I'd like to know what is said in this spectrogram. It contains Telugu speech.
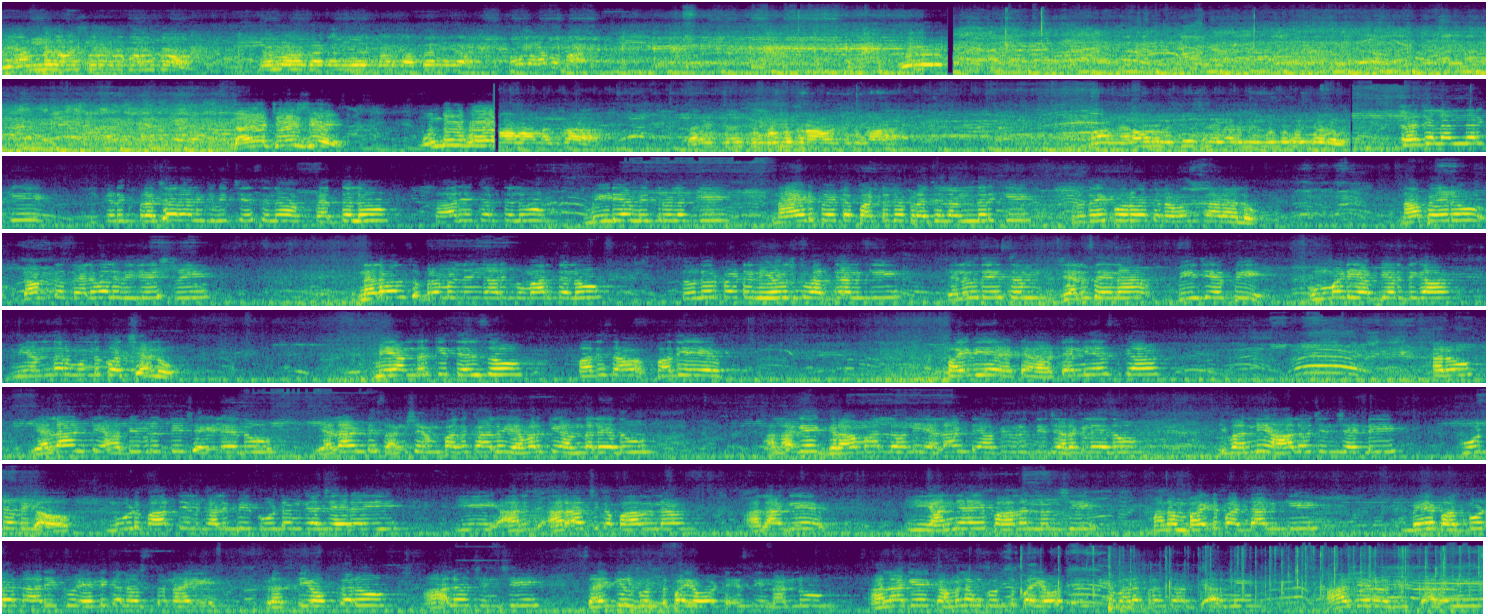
మీ అందరి ఆశీర్వాద బలంతో. సూళ్ళూరుపేట నియోజకవర్గ అభ్యర్థిగా దయచేసి ముందుకు పో. వాళ్ళంతా దయచేసి ముందుకు రావాల్సిందిగా మా నిలవల విజయశ్రీ గారు మీ ముందుకు వచ్చారు ప్రజలందరికీ ఇక్కడికి ప్రచారానికి విచ్చేసిన పెద్దలు కార్యకర్తలు మీడియా మిత్రులకి నాయుడుపేట పట్టణ ప్రజలందరికీ హృదయపూర్వక నమస్కారాలు. నా పేరు డాక్టర్ నెలవల విజయశ్రీ. నెలవల సుబ్రహ్మణ్యం గారి కుమార్తెను సూలూరుపేట నియోజకవర్గానికి తెలుగుదేశం జనసేన బీజేపీ ఉమ్మడి అభ్యర్థిగా మీ అందరి ముందుకు వచ్చాను. మీ అందరికీ తెలుసు పది పది ఫైవ్ ఇయర్ టెన్ ఇయర్స్గా ఎలాంటి అభివృద్ధి చేయలేదు ఎలాంటి సంక్షేమ పథకాలు ఎవరికి అందలేదు అలాగే గ్రామాల్లోని ఎలాంటి అభివృద్ధి జరగలేదు. ఇవన్నీ ఆలోచించండి. కూటమిగా మూడు పార్టీలు కలిపి కూటమిగా చేరాయి. ఈ అర- అరాచక పాలన అలాగే ఈ అన్యాయ పాలన నుంచి మనం బయటపడడానికి మే పదమూడో తారీఖు ఎన్నికలు వస్తున్నాయి. ప్రతి ఒక్కరూ ఆలోచించి సైకిల్ గుర్తుపై ఓటేసి నన్ను అలాగే కమలం గుర్తుపై ఓటేసి వరప్రసాద్ గారిని ఆశీర్వదిస్తారని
